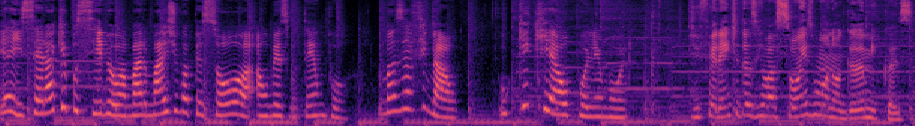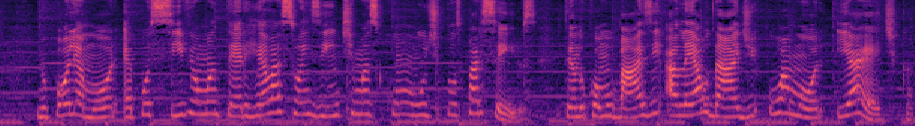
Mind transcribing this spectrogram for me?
E aí, será que é possível amar mais de uma pessoa ao mesmo tempo? Mas afinal, o que, que é o poliamor? Diferente das relações monogâmicas, no poliamor é possível manter relações íntimas com múltiplos parceiros, tendo como base a lealdade, o amor e a ética.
